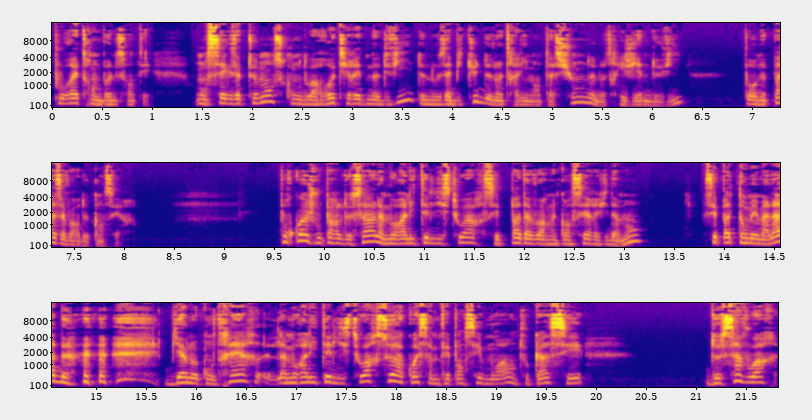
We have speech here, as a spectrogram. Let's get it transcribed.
pour être en bonne santé. On sait exactement ce qu'on doit retirer de notre vie, de nos habitudes, de notre alimentation, de notre hygiène de vie, pour ne pas avoir de cancer. Pourquoi je vous parle de ça? La moralité de l'histoire, c'est pas d'avoir un cancer évidemment, c'est pas de tomber malade, bien au contraire, la moralité de l'histoire, ce à quoi ça me fait penser moi en tout cas, c'est de savoir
